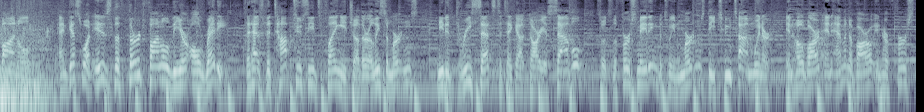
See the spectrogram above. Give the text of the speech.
final. And guess what? It is the third final of the year already that has the top two seeds playing each other. Elise Mertens needed three sets to take out Daria Saville. So it's the first meeting between Mertens, the two time winner in Hobart, and Emma Navarro in her first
